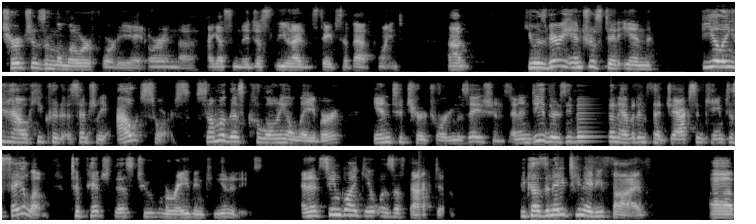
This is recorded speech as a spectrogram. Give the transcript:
churches in the lower 48, or in the, I guess, in the, just the United States at that point. Um, he was very interested in feeling how he could essentially outsource some of this colonial labor into church organizations. And indeed, there's even evidence that Jackson came to Salem to pitch this to Moravian communities. And it seemed like it was effective. Because in 1885, uh,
